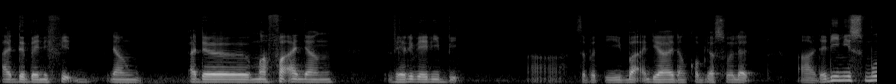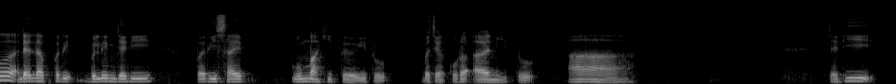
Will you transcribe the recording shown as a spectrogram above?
ada benefit yang ada manfaat yang very very big. Ha, seperti ba'diyah dan qabliyah solat. Ha, jadi ini semua adalah peri, boleh menjadi perisai rumah kita itu. Baca Quran itu. Ha. Jadi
